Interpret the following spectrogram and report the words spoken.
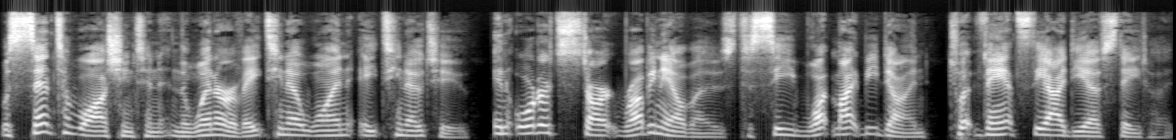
was sent to Washington in the winter of 1801 1802 in order to start rubbing elbows to see what might be done to advance the idea of statehood.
